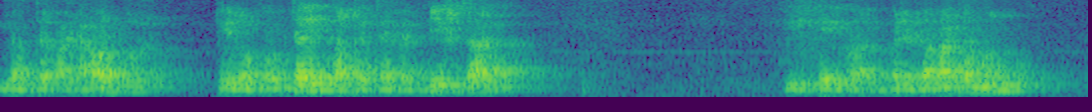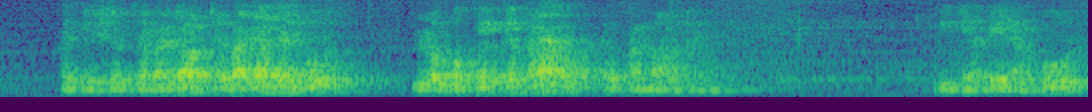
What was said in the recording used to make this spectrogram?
I al treballador, pues, si lo content perquè te rendisca i que l'empresa vagi amunt. Perquè si el treballador treballa a desgust, el poquet que fa, ho fa malament. I n'hi havia alguns,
